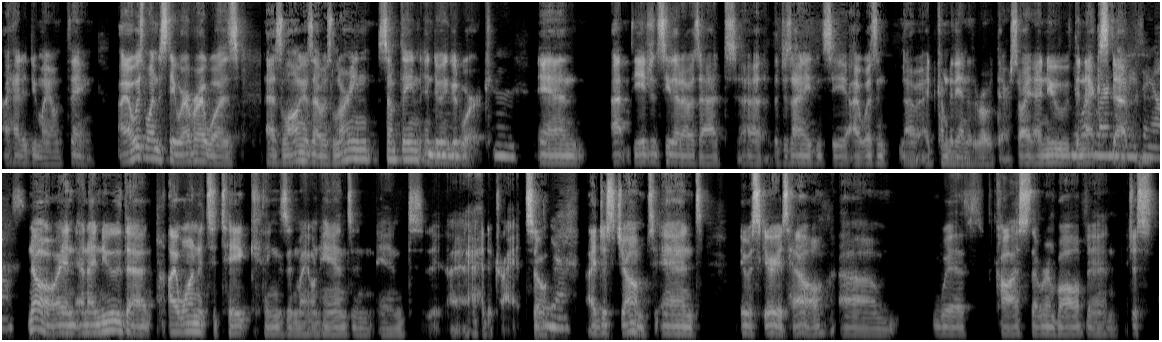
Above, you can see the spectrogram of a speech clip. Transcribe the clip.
I had to do my own thing. I always wanted to stay wherever I was, as long as I was learning something and doing mm-hmm. good work. Mm-hmm. And at the agency that I was at, uh, the design agency, I wasn't. No, I'd come to the end of the road there, so I, I knew you the next step. Anything else? No, and and I knew that I wanted to take things in my own hands, and and I, had to try it. So yeah. I just jumped, and it was scary as hell um, with costs that were involved, and just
